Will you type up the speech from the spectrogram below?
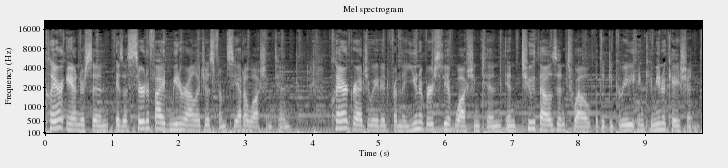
Claire Anderson is a certified meteorologist from Seattle, Washington. Claire graduated from the University of Washington in 2012 with a degree in communications.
